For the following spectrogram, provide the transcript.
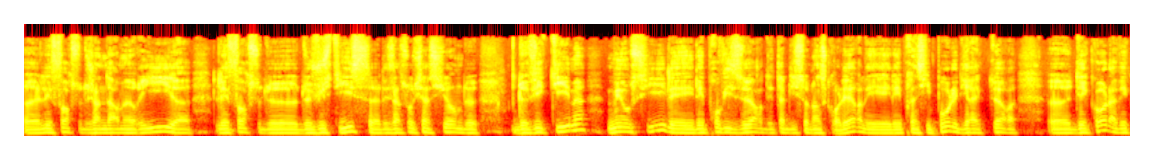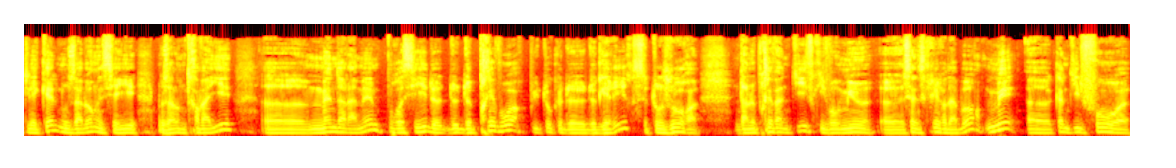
les forces de gendarmerie, les forces de, de justice, les associations de, de victimes, mais aussi les, les proviseurs d'établissements scolaires, les, les, principaux, les directeurs euh, d'école avec lesquels nous allons essayer, nous allons travailler euh, main dans la main pour essayer de, de, de prévoir plutôt que de, de guérir. C'est toujours dans le préventif qu'il vaut mieux euh, s'inscrire d'abord, mais euh, quand il faut euh,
